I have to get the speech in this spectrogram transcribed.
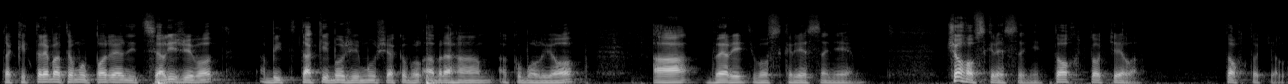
tak treba tomu poriadiť celý život a byť taký Boží muž, ako bol Abraham, ako bol Job a veriť vo vzkriesenie. Čoho vzkriesenie? Tohto tela. Tohto tela.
